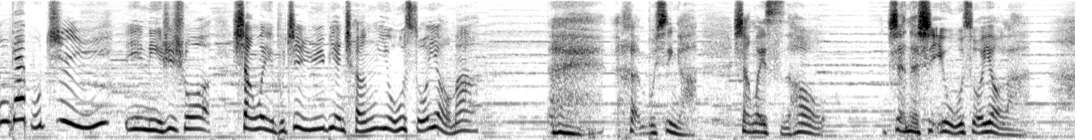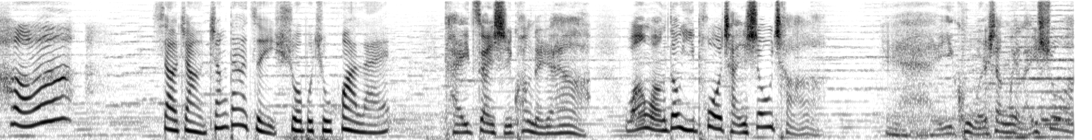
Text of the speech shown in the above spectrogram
应该不至于。你是说上尉不至于变成一无所有吗？哎，很不幸啊，上尉死后真的是一无所有了。”啊！校长张大嘴说不出话来。开钻石矿的人啊，往往都以破产收场。哎，以库尔上尉来说啊，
